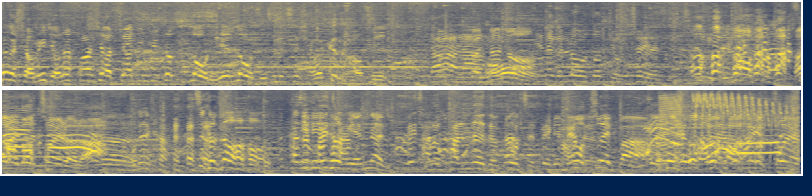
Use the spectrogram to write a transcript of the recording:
那个小米酒那发酵加进去，这肉里面肉质是不是吃起来会更好吃？当然啦，哦那个肉都酒醉了，肉都醉了啦。我跟你讲，这个肉它一定特别嫩。非常的欢乐的过程你没有醉吧？对，跑一跑他也醉了。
